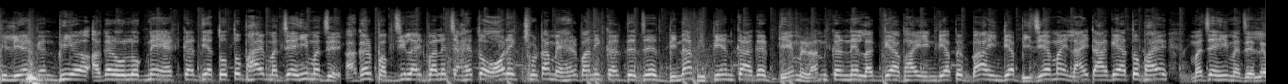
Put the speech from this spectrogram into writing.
फिलियर गन भी, अगर वो लोग ने ऐड कर दिया तो तो भाई, मज़े ही मज़े। अगर पबजी लाइट वाले चाहे तो और एक छोटा मेहरबानी कर देते बिना वीपीएन का अगर गेम रन करने लग गया भाई इंडिया पे, बा इंडिया बीजेएमआई लाइट आ गया तो भाई मज़े ही मज़े, ले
